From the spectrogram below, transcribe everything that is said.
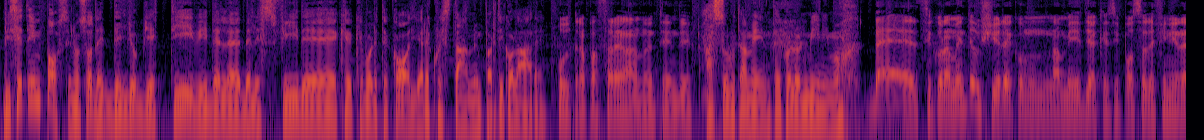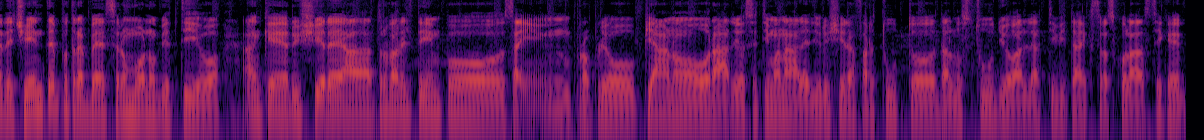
Vi siete imposti, non so, de- degli obiettivi, delle, delle sfide che, che volete cogliere quest'anno in particolare? Oltre a passare l'anno, intendi? Assolutamente, quello è il minimo. Beh, sicuramente uscire con una media che si possa definire decente potrebbe essere un buon obiettivo. Anche riuscire a trovare il tempo, sai, in un proprio piano orario settimanale, di riuscire a far tutto dallo studio alle attività extrascolastiche,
